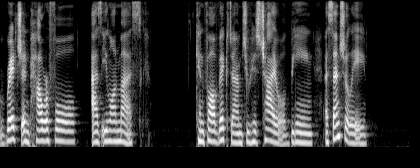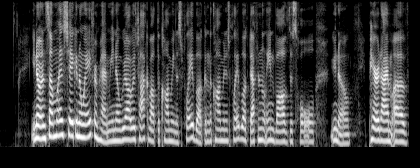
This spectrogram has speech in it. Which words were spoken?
rich and powerful as Elon Musk can fall victim to his child being essentially, you know, in some ways taken away from him. You know, we always talk about the communist playbook, and the communist playbook definitely involves this whole, you know, paradigm of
